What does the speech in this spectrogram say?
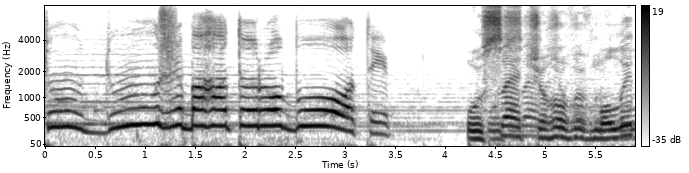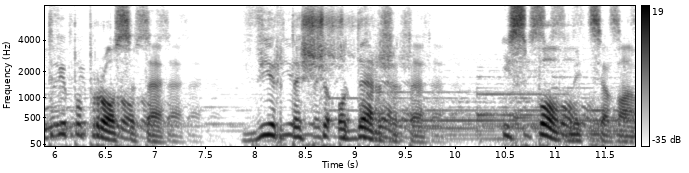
Тут дуже багато роботи. Усе, чого ви в молитві попросите, вірте, що одержите, і сповниться вам.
